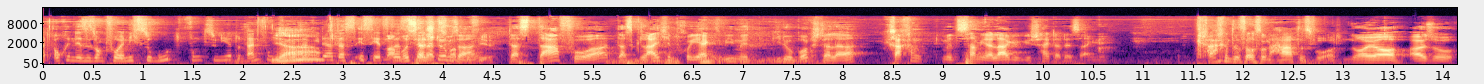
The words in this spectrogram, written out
Hat auch in der Saison vorher nicht so gut funktioniert und dann funktioniert Ja. er wieder. Das ist jetzt Man das, muss ja dazu sagen, dass davor das gleiche Projekt wie mit Guido Burgstaller krachend mit Sami Alage gescheitert ist eigentlich. Krachend ist auch so ein hartes Wort. Naja, also,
